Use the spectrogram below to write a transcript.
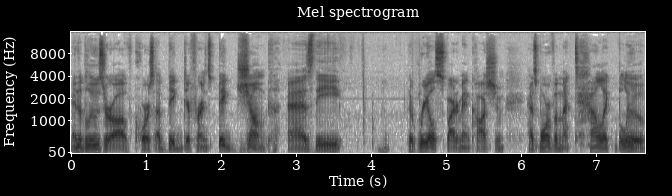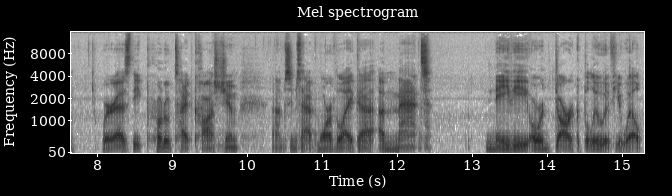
And the blues are, of course, a big difference, big jump, as the the real Spider-Man costume has more of a metallic blue, whereas the prototype costume um, seems to have more of like a, a matte navy or dark blue, if you will.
